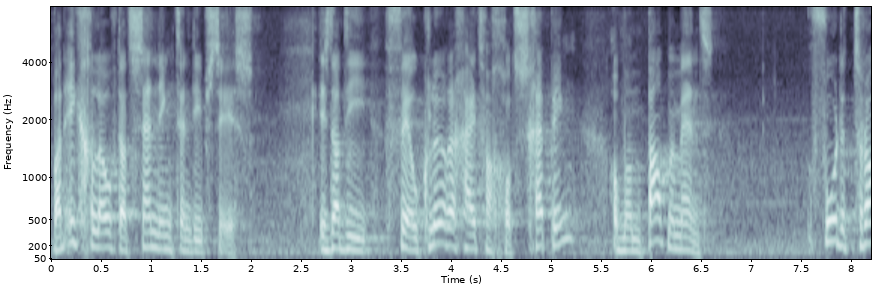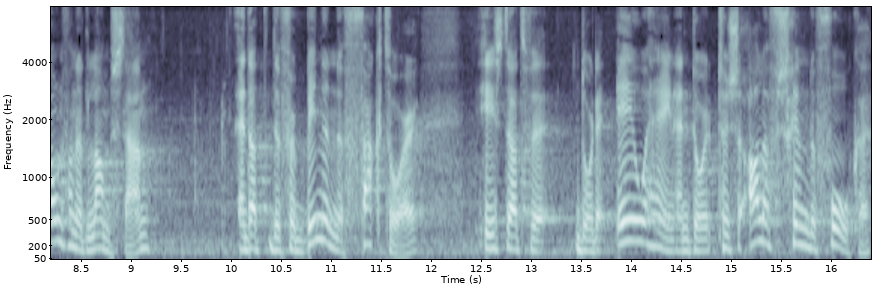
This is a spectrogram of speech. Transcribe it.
wat ik geloof dat zending ten diepste is. Is dat die veelkleurigheid van Gods schepping op een bepaald moment voor de troon van het lam staan. En dat de verbindende factor is dat we door de eeuwen heen en door, tussen alle verschillende volken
